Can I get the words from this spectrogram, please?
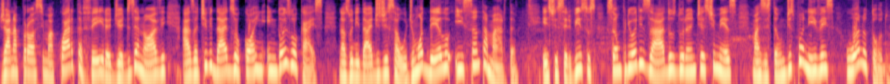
Já na próxima quarta-feira, dia 19, as atividades ocorrem em dois locais, nas unidades de saúde modelo e Santa Marta. Estes serviços são priorizados durante este mês, mas estão disponíveis o ano todo.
